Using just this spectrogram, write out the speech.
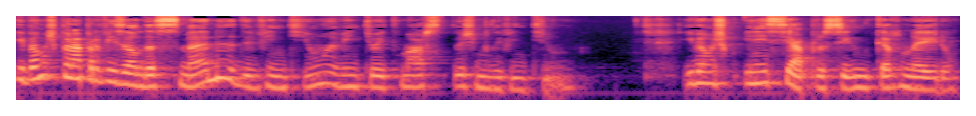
E vamos para a previsão da semana de 21 a 28 de março de 2021. E vamos iniciar para o signo de Carneiro,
